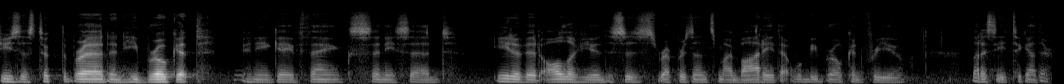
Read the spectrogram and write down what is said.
Jesus took the bread and he broke it and he gave thanks and he said, Eat of it, all of you. This is, represents my body that will be broken for you. Let us eat together.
